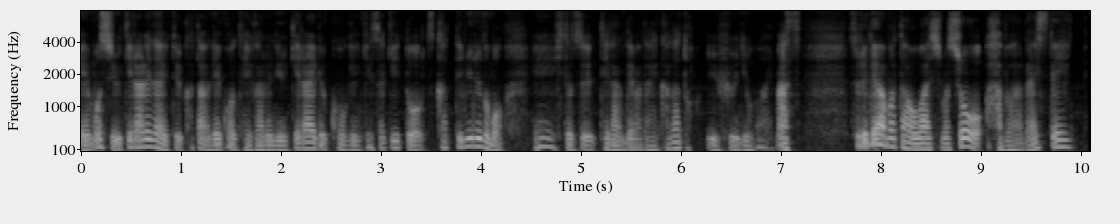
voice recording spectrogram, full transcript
えー、もし受けられないという方はね、この手軽に受けられる抗原検査キットを使ってみるのも、えー、一つ手段ではないかなというふうに思います。それではまたお会いしましょう。Have a nice day!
